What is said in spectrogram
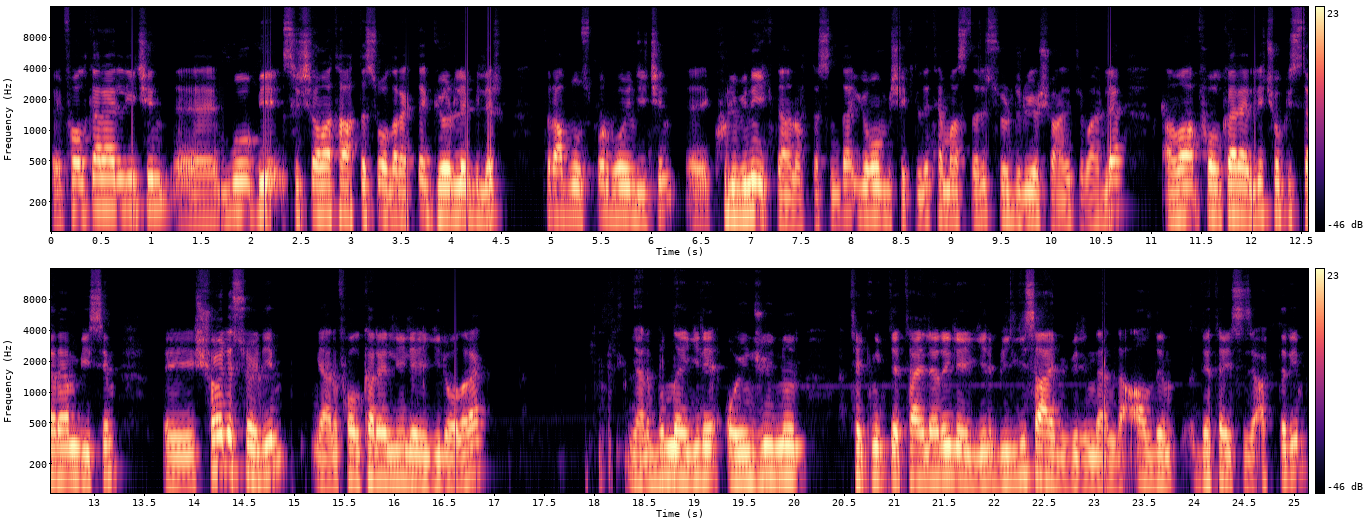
E, Folcarelli için e, bu bir sıçrama tahtası olarak da görülebilir. Trabzonspor bu oyuncu için e, kulübünü ikna noktasında yoğun bir şekilde temasları sürdürüyor şu an itibariyle. Ama Folcarelli çok istenen bir isim. E, şöyle söyleyeyim yani Folcarelli ile ilgili olarak yani bununla ilgili oyuncunun teknik detayları ile ilgili bilgi sahibi birinden de aldığım detayı size aktarayım.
